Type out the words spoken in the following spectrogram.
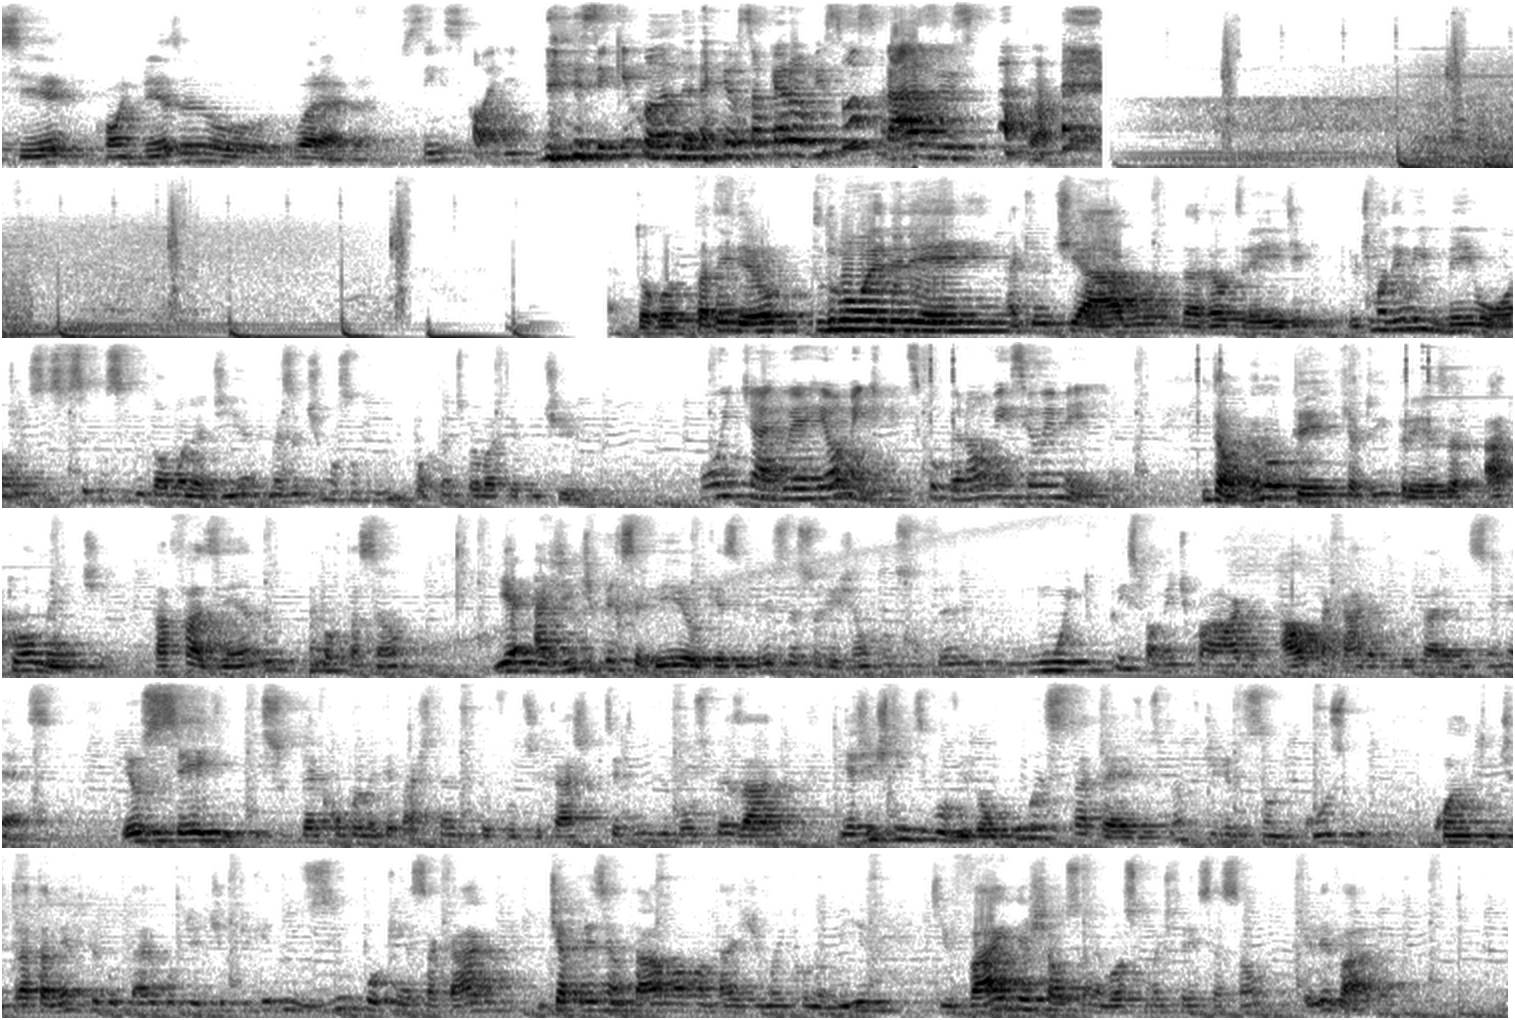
Ser qual empresa ou whatever? Você escolhe. Você que manda. Eu só quero ouvir suas frases. Tá. Tocou, tu atendeu. Tudo bom, EDLN? Aqui é o Thiago, da Veltrade. Eu te mandei um e-mail ontem, não sei se você conseguiu dar uma olhadinha, mas eu tinha um assunto muito importante para bater contigo. Oi, Thiago, é realmente, me desculpa, eu não vi seu e-mail. Então, eu notei que a tua empresa atualmente está fazendo importação e a gente percebeu que as empresas da sua região estão sofrendo muito, principalmente com a alta carga tributária do ICMS. Eu sei que isso deve comprometer bastante o teu fluxo de caixa, porque você tem um desembolso pesado e a gente tem desenvolvido algumas estratégias, tanto de redução de custo quanto de tratamento tributário com o objetivo de reduzir um pouquinho essa carga e te apresentar uma vantagem de uma economia que vai deixar o seu negócio com uma diferenciação elevada.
